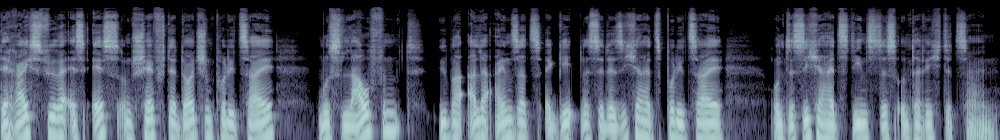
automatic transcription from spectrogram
Der Reichsführer SS und Chef der deutschen Polizei muss laufend über alle Einsatzergebnisse der Sicherheitspolizei und des Sicherheitsdienstes unterrichtet sein.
